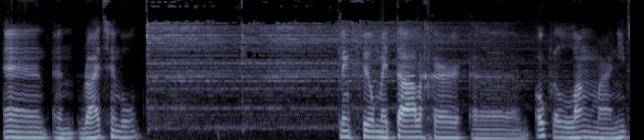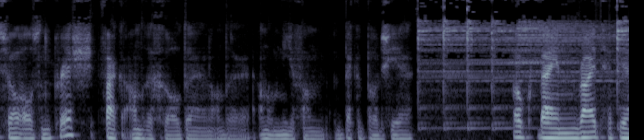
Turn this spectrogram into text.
En een ride cymbal Klinkt veel metaliger, uh, ook wel lang, maar niet zoals een Crash. Vaak andere grootte en een andere, andere manier van backup produceren. Ook bij een ride heb je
